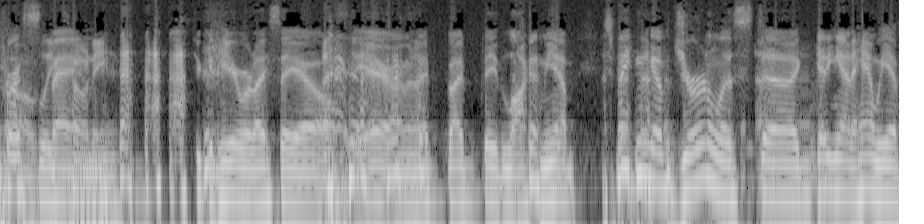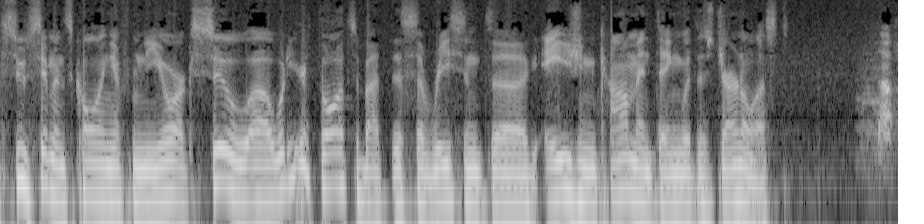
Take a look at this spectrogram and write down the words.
personally, Oh, Tony. if you could hear what I say off the air, I mean, I, I, they'd lock me up. Speaking of journalists uh, getting out of hand, we have Sue Simmons calling in from New York. Sue, uh, what are your thoughts about this uh, recent uh, Asian commenting with this journalist? The f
